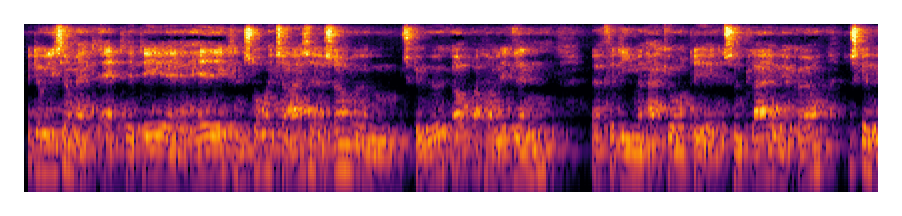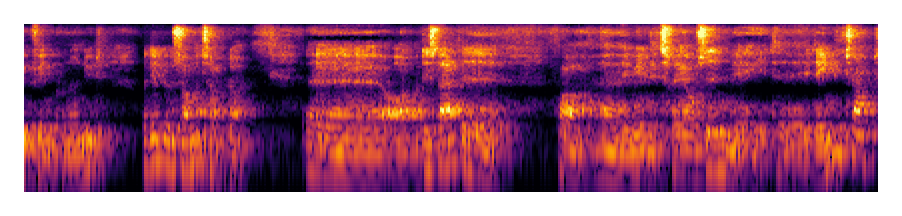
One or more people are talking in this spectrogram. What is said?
Men det var ligesom, at, at øh, det øh, havde ikke den store interesse, og så skal vi jo ikke opretholde et eller andet, fordi man har gjort det, som plejer vi at gøre. Så skal vi jo finde på noget nyt. Og det blev sommertogter. Øh, og, og det startede for øh, imellem tre år siden med et, et enkeltogt,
